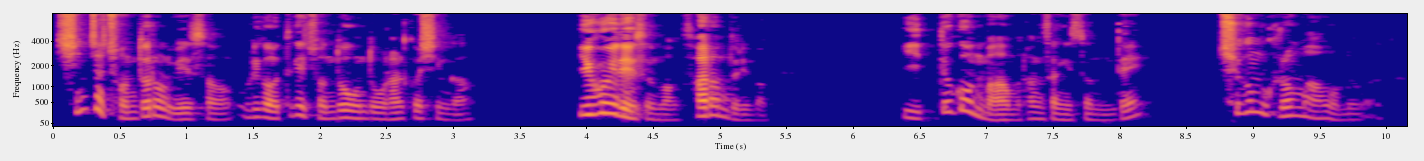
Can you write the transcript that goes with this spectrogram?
진짜 전도를 위해서 우리가 어떻게 전도 운동을 할 것인가 이거에 대해서 막 사람들이 막 이 뜨거운 마음을 항상 있었는데 지금은 그런 마음 없는 것 같아요.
